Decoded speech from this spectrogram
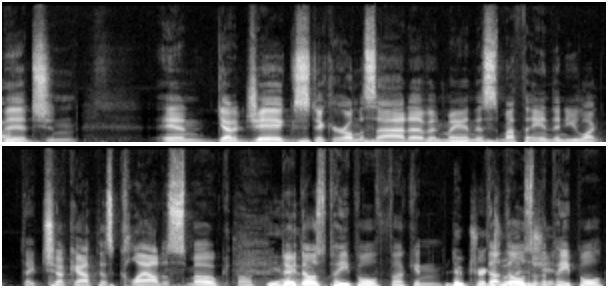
of a bitch and and got a jeg sticker on the side of Mm-hmm. it. Man, this is my thing. And then you like they chuck out this cloud of smoke. Fuck yeah. Dude, those people fucking Do tricks with it those and are the shit. people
